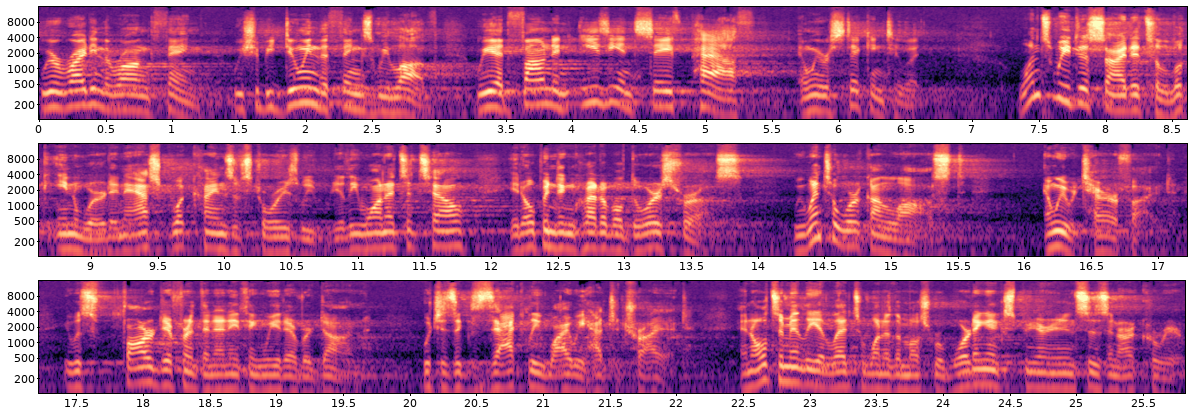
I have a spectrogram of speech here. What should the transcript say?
we were writing the wrong thing. We should be doing the things we love. We had found an easy and safe path, and we were sticking to it. Once we decided to look inward and ask what kinds of stories we really wanted to tell, it opened incredible doors for us. We went to work on Lost, and we were terrified. It was far different than anything we had ever done which is exactly why we had to try it. And ultimately, it led to one of the most rewarding experiences in our career.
